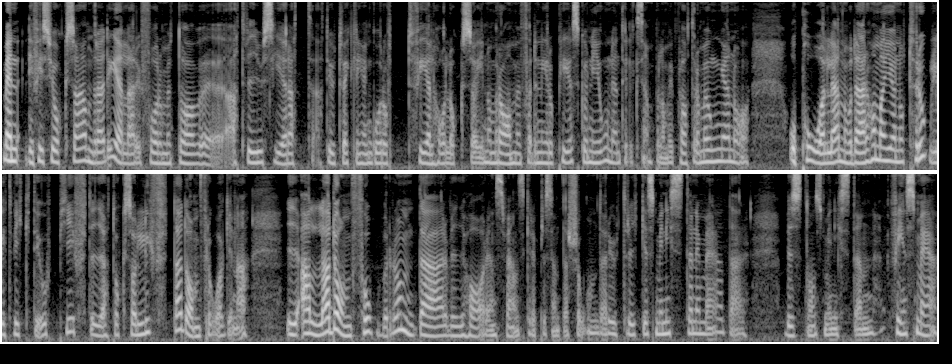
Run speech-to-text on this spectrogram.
Men det finns ju också andra delar i form av eh, att vi ju ser att, att utvecklingen går åt fel håll också inom ramen för den Europeiska unionen till exempel om vi pratar om Ungern och, och Polen och där har man ju en otroligt viktig uppgift i att också lyfta de frågorna i alla de forum där vi har en svensk representation, där utrikesministern är med, där biståndsministern finns med.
